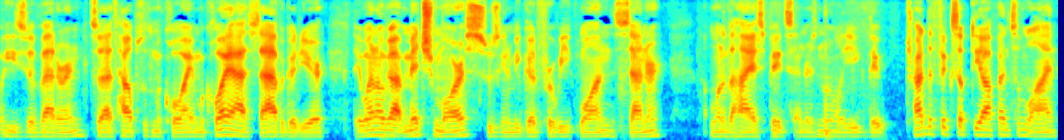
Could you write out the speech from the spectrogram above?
he's a veteran, so that helps with McCoy. McCoy has to have a good year. They went and got Mitch Morse, who's going to be good for Week One, center, one of the highest paid centers in the league. They tried to fix up the offensive line.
